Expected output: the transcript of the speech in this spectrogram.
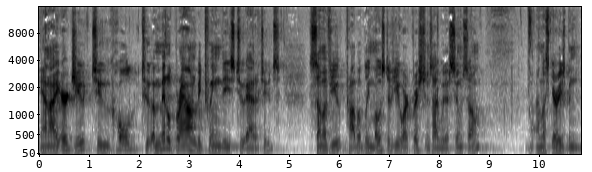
And I urge you to hold to a middle ground between these two attitudes. Some of you, probably most of you, are Christians. I would assume so. Unless Gary's been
